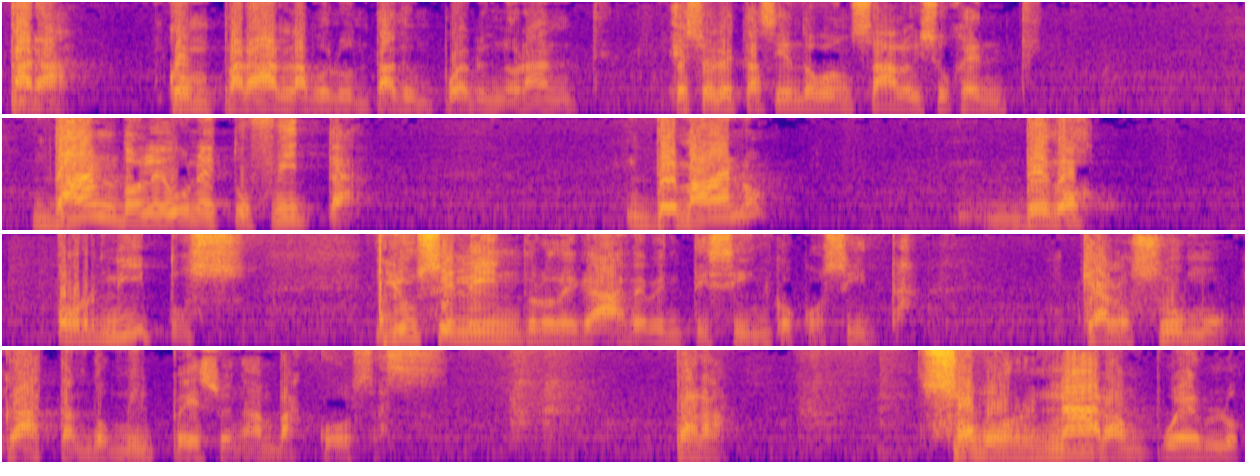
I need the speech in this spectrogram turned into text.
para comparar la voluntad de un pueblo ignorante. Eso lo está haciendo Gonzalo y su gente. Dándole una estufita de mano de dos hornitos y un cilindro de gas de 25 cositas, que a lo sumo gastan dos mil pesos en ambas cosas, para sobornar a un pueblo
